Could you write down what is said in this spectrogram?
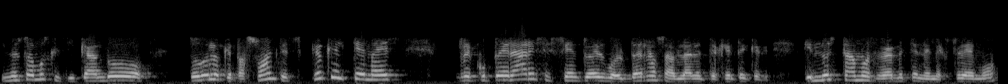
Y no estamos criticando todo lo que pasó antes. Creo que el tema es recuperar ese centro, es volvernos a hablar entre gente que, que no estamos realmente en el extremo,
